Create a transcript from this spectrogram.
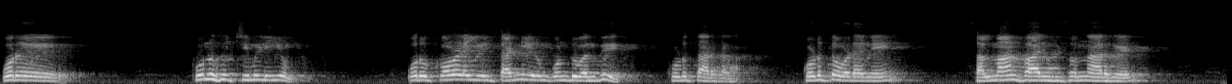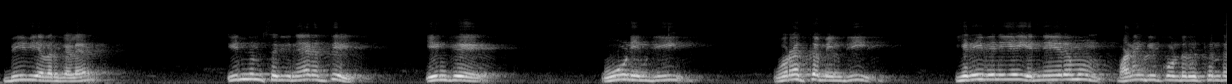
ஒரு புனுகு சிமிழியும் ஒரு கோழையில் தண்ணீரும் கொண்டு வந்து கொடுத்தார்களாம். கொடுத்த உடனே சல்மான் பாரிசு சொன்னார்கள் பீவி அவர்களே இன்னும் சிறிது நேரத்தில் இங்கு ஊனின்றி உறக்கமின்றி இறைவனையே எந்நேரமும் வணங்கி கொண்டிருக்கின்ற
